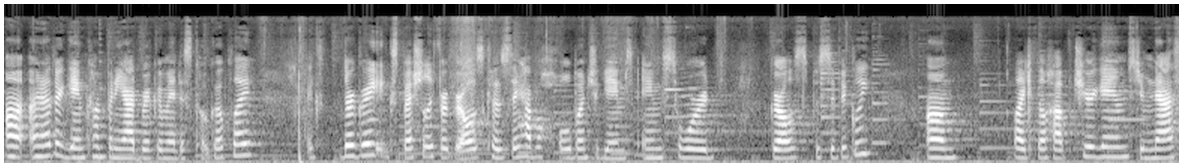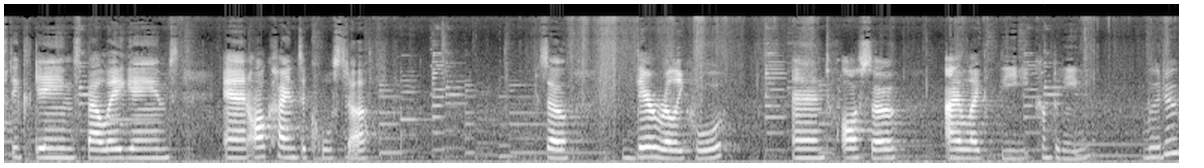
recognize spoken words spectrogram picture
uh, another game company I'd recommend is Coco Play. They're great, especially for girls, because they have a whole bunch of games aimed toward girls specifically. Um, like they'll have cheer games, gymnastics games, ballet games, and all kinds of cool stuff. So they're really cool. And also, I like the company Voodoo.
